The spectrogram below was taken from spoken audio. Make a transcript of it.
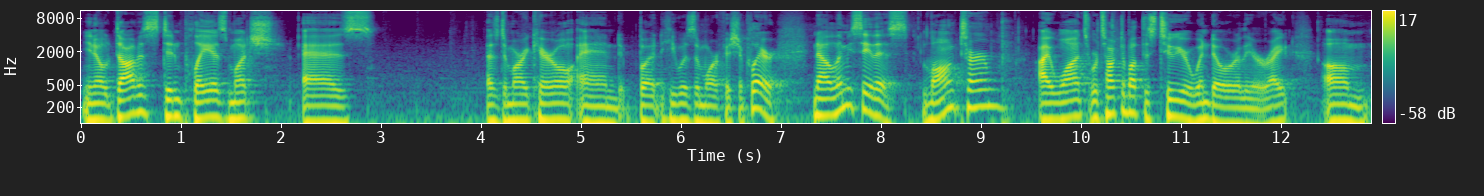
you know, Davis didn't play as much as as DeMarre Carroll, and but he was a more efficient player. Now, let me say this: long term, I want. We talked about this two year window earlier, right? Um,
